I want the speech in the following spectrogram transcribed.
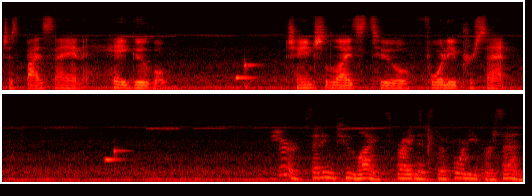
just by saying hey Google change the lights to 40% Sure, setting two lights, brightness to 40%.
